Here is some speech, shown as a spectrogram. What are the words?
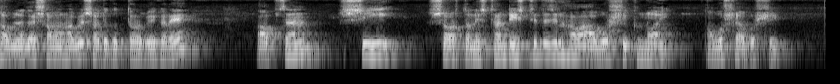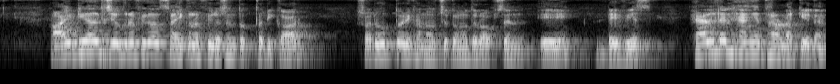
সব জায়গায় সমান হবে। সঠিক উত্তর হবে এখানে অপশান সি শর্ত নেই স্থানটি স্থিতিশীল হওয়া আবশ্যিক নয়। অবশ্যই অবশ্যই। Ideal geographical cycle of erosion তথ্যটি কার সঠিক উত্তর এখানে হচ্ছে তোমাদের অপশন এ ডেভিস হ্যাল্ড অ্যান্ড হ্যাং এর ধারণা কে দেন?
